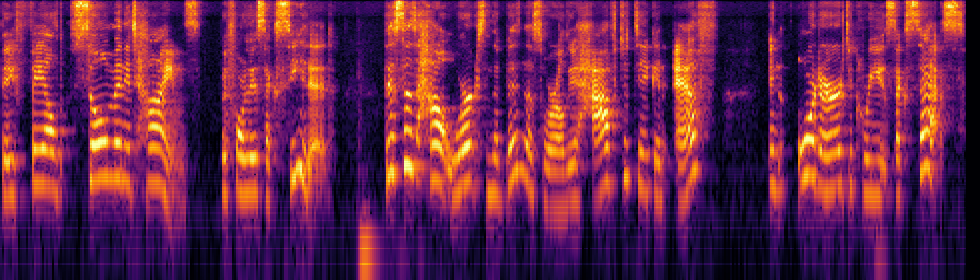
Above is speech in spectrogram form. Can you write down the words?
they failed so many times before they succeeded this is how it works in the business world. You have to take an f in order to create success.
